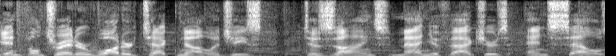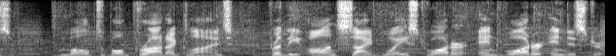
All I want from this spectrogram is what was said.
Infiltrator Water Technologies designs, manufactures, and sells multiple product lines for the on-site wastewater and water industry.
